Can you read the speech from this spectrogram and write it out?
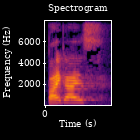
Bye guys.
